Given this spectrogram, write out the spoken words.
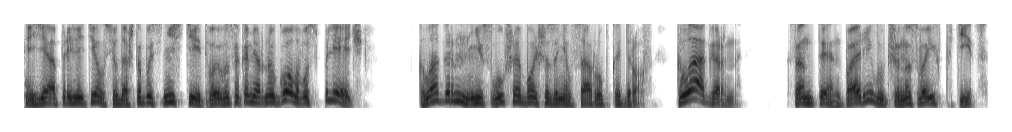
я прилетел сюда, чтобы снести твою высокомерную голову с плеч. Клагорн, не слушая больше, занялся рубкой дров. Клагорн! «Ксантен, пари лучше на своих птиц».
